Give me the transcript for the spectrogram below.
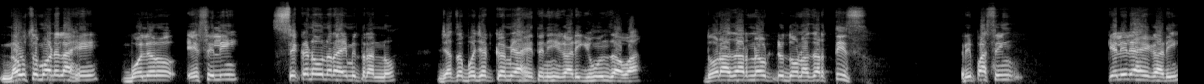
नऊचं मॉडेल आहे. बोलेरो एसएलई सेकंड ओनर आहे मित्रांनो. ज्याचं बजेट कमी आहे त्यांनी ही गाडी घेऊन जावा. दोन हजार नऊ ते दोन हजार तीस रिपासिंग केलेली आहे गाडी.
